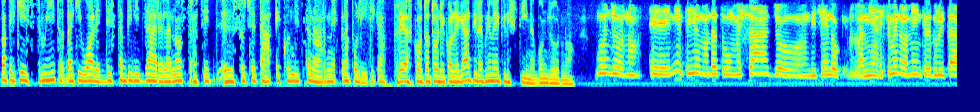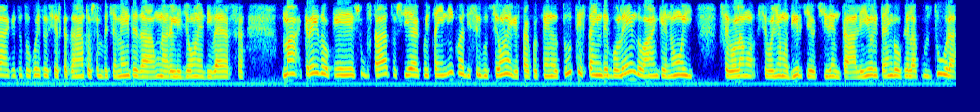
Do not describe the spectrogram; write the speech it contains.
ma perché è istruito da chi vuole destabilizzare la nostra se- eh, società e condizionarne la politica. Tre ascoltatori collegati, la prima è Cristina, buongiorno. Buongiorno, eh, niente, io ho mandato un messaggio dicendo la mia, esprimendo la mia incredulità che tutto questo sia scatenato semplicemente da una religione diversa, ma credo che substrato sia questa iniqua distribuzione che sta colpendo tutti e sta indebolendo anche noi, se vogliamo, se vogliamo dirci occidentali. Io ritengo che la cultura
